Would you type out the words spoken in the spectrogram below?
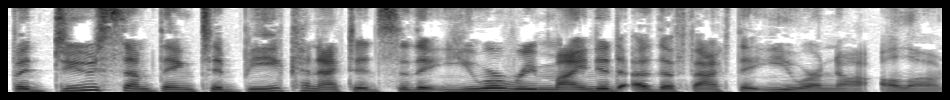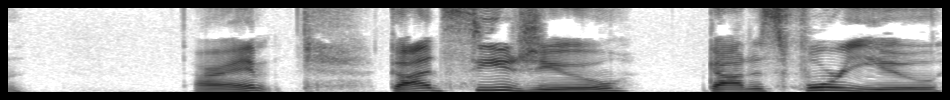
but do something to be connected so that you are reminded of the fact that you are not alone. All right? God sees you, God is for you,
